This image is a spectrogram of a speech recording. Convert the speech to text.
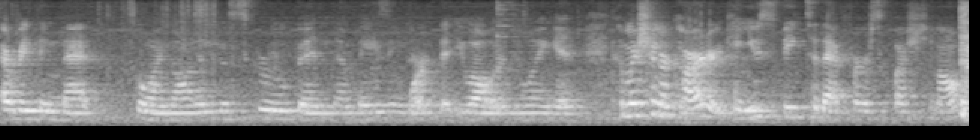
everything that's going on in this group and the amazing work that you all are doing. And Commissioner Carter, can you speak to that first question also?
